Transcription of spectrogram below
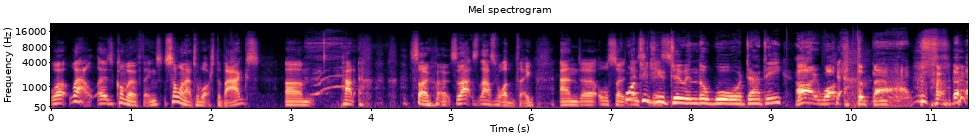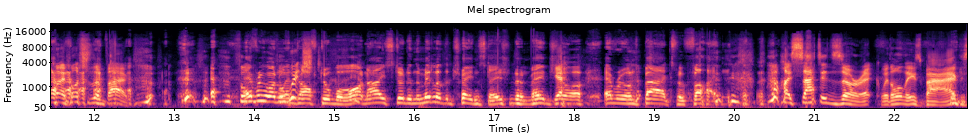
well, well, there's a combo of things. Someone had to watch the bags. Um, Pat, so uh, so that's that's one thing, and uh, also What there's did you this- do in the war, Daddy? I watched the bags. I watched the bag. Everyone for went which- off to war, and I stood in the middle of the train station and made Yeah. sure everyone's bags were fine. I sat in Zurich with all these bags.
